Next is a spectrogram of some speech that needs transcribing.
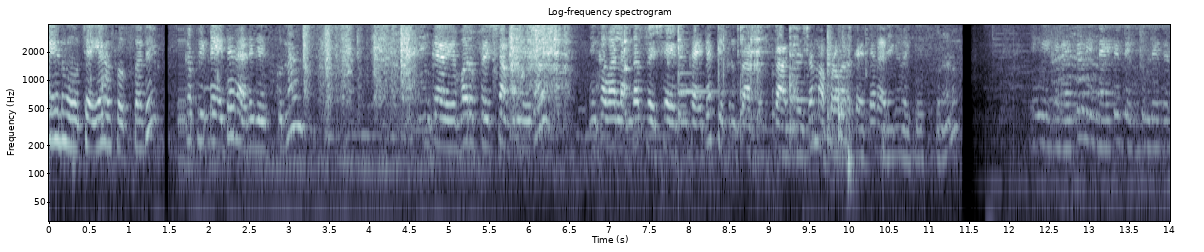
నేను చేయాల్సి వస్తుంది. ఇంకా పిండి అయితే రెడీ చేసుకున్నా. ఇంకా ఎవరు ఫ్రెష్ అవ్వలేదు. ఇంకా వాళ్ళందరూ ఫ్రెష్ అయినాక అయితే టిఫిన్ ప్రాసెస్ స్టార్ట్ చేద్దాం. అప్పటి వరకు అయితే రెడీగా పెట్టేసుకున్నాను. ఇంక ఇక్కడైతే నిన్నైతే టెంపుల్ దగ్గర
